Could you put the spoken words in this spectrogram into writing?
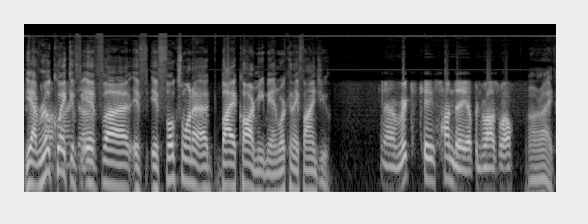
Yeah, real I'll quick, find, if if uh, if if folks want to uh, buy a car, Meat Man, where can they find you? Uh, Rick Case Hyundai up in Roswell. All right.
